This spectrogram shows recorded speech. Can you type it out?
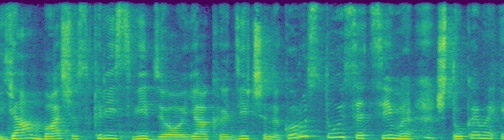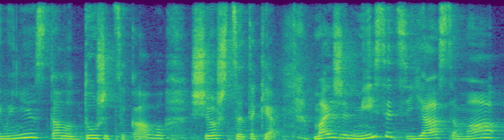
Я бачу скрізь відео, як дівчини користуються цими штуками, і мені стало дуже цікаво, що ж це таке. Майже місяць я сама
